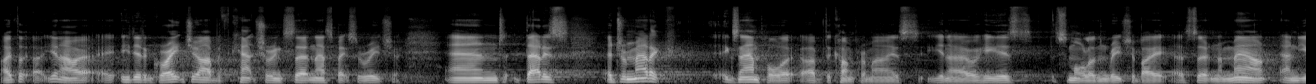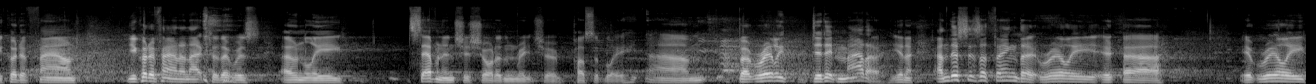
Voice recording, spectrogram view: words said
I thought, you know, he did a great job of capturing certain aspects of Reacher. And that is a dramatic example of the compromise. You know, he is smaller than Reacher by a certain amount, and you could have found, you could have found an actor that was only seven inches shorter than Reacher, possibly. Um, but really, did it matter? You know, and this is a thing that really, uh, it really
